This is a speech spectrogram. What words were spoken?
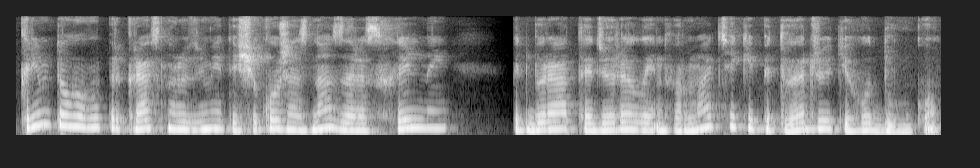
Крім того, ви прекрасно розумієте, що кожен з нас зараз схильний підбирати джерела інформації, які підтверджують його думку.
